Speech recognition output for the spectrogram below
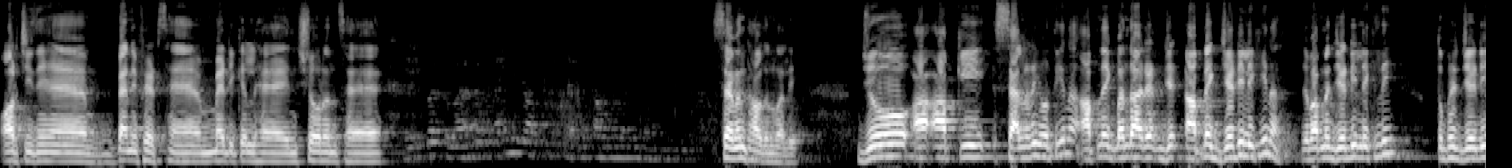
और चीज़ें हैं बेनिफिट्स हैं मेडिकल है इंश्योरेंस है। सेवन थाउज़ेंड वाली। जो आ, आपकी सैलरी होती है ना आपने एक बंदा आपने एक जेडी लिखी ना जब आपने जेडी लिख ली तो फिर जेडी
